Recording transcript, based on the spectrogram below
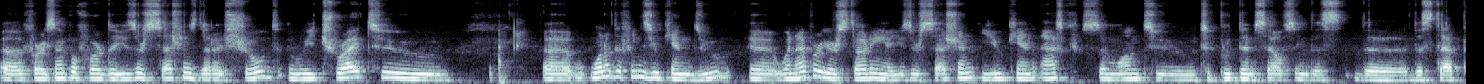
Uh, for example, for the user sessions that I showed, we try to uh, one of the things you can do uh, whenever you're starting a user session, you can ask someone to to put themselves in this the the step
